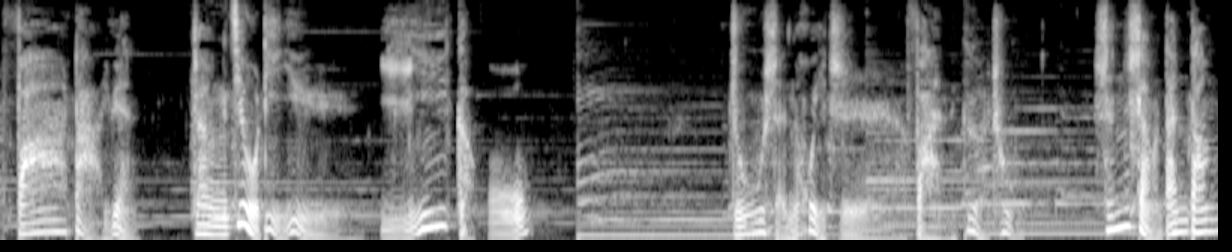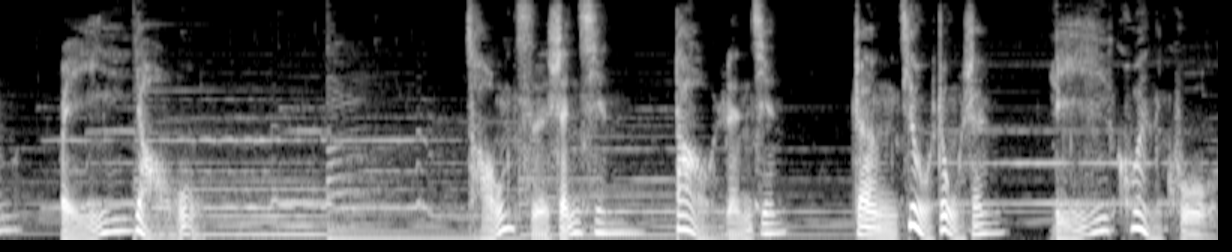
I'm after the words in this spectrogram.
发大愿，拯救地狱。一个无，诸神会旨返各处，身上担当为要务。从此神仙到人间，拯救众生离困苦，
